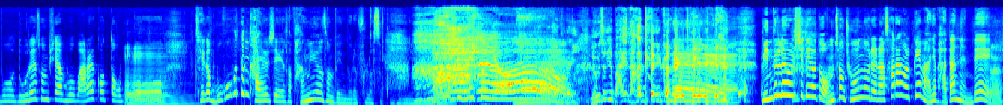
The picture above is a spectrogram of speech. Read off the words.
뭐 노래 솜씨야 뭐 말할 것도 없고 음. 제가 모든 가요제에서 박미경 선배님 노래 불렀었거든요. 아, 그랬군요. 아, 그래. 여기저기 많이 나갔다니까요. 네. 민들레 홀시데어도 엄청 좋은 노래라 사랑을 꽤 많이 받았는데 네.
